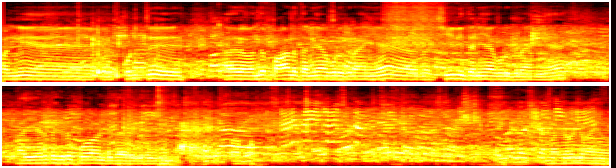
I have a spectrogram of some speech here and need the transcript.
பண்ணி கொடுத்து அதில் வந்து பால் தனியாக கொடுக்குறாங்க. அதில் சீனி தனியாக கொடுக்குறாங்க. அதை எடுத்துக்கிட்டு போக வேண்டியதாக இருக்குதுங்க பார்ப்போம் கிடக்குறாங்க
